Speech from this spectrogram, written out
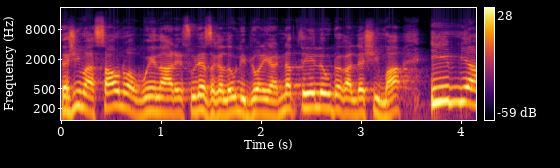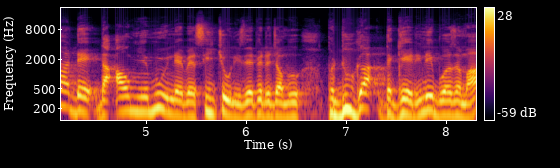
လက်ရှိမှာစောင်းတော့ဝင်လာတယ်ဆိုတဲ့စကားလုံးတွေပြောနေတာနှစ်သိန်းလုံးတက်ကလက်ရှိမှာအေးမြတဲ့ဒါအောင်မြင်မှုနဲ့ပဲစီးကြိုနေစေဖြစ်တဲ့ကြောင့်မို့ဘဒူကတကယ်ဒီနေ့ပွဲစဉ်မှာ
